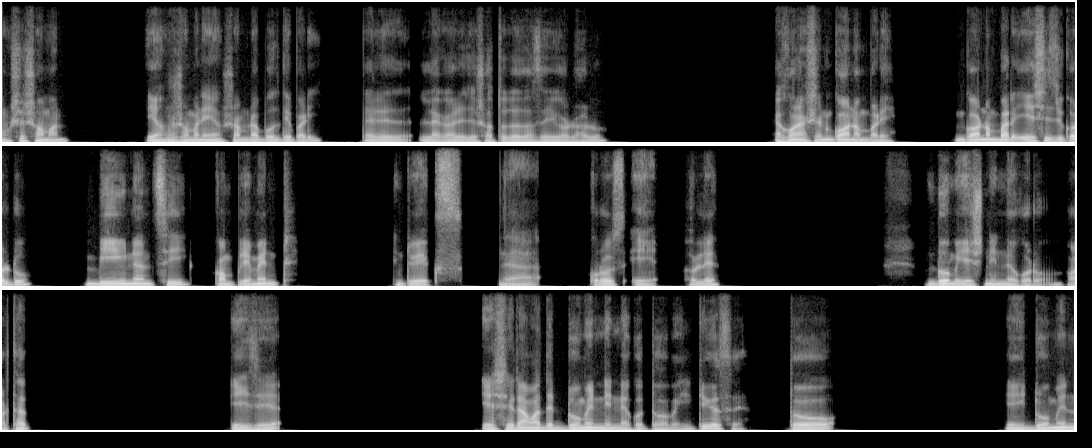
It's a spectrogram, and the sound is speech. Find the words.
অংশ সমান, এই অংশ সমান, এই অংশ আমরা বলতে পারি। তাহলে লেখা হলো যে সত্যতা যাচাই করা হলো। এখন আসেন গ নম্বরে। গ নম্বরে S is equal to B union C complement into X cross A হলে ডোম এস নির্ণয় করো। অর্থাৎ এই যে এসের আমাদের ডোমেন নির্ণয় করতে হবে ঠিক আছে তো এই ডোমেন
